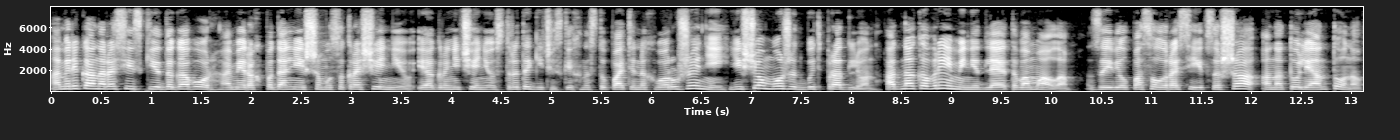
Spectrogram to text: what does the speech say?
Американо-российский договор о мерах по дальнейшему сокращению и ограничению стратегических наступательных вооружений еще может быть продлен. Однако времени для этого мало, заявил посол России в США Анатолий Антонов.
